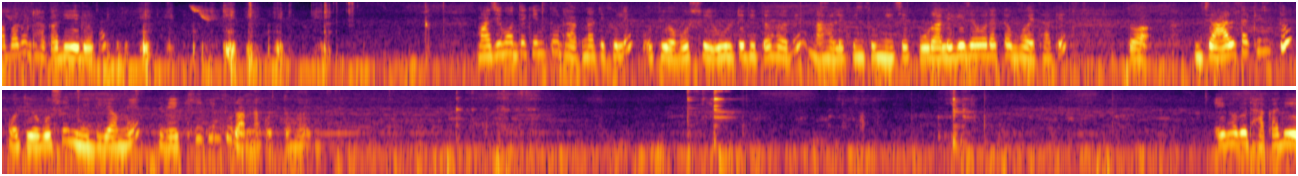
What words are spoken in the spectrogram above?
আবারও ঢাকা দিয়ে দেবো। মাঝে মধ্যে কিন্তু ঢাকনাটি খুলে অতি অবশ্যই উল্টে দিতে হবে না হলে কিন্তু নিচে পোড়া লেগে যাওয়ার একটা ভয় থাকে। তো জালটা কিন্তু অতি অবশ্যই মিডিয়ামে রেখে কিন্তু রান্না করতে হবে। এইভাবে ঢাকা দিয়ে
